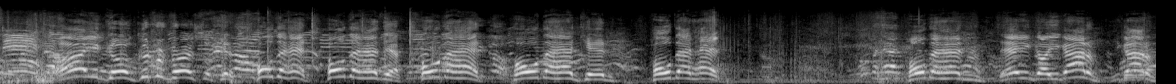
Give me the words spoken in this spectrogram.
There you go. Good reversal, kid. Hold the head. Hold the head there. Hold the head. Hold the head, kid. Hold that head. Hold the head. Hold the head. There you go. You got him. You got him.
